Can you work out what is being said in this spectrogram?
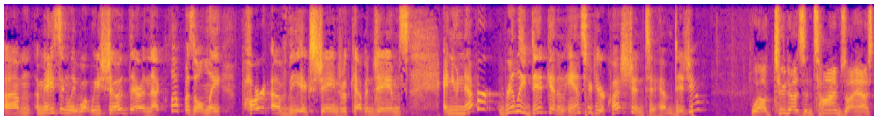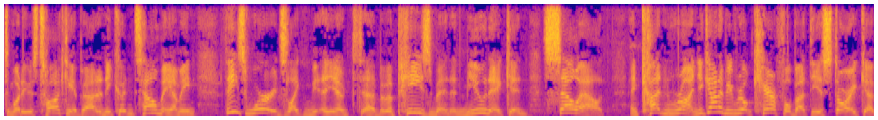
Um, amazingly, what we showed there in that clip was only part of the exchange with Kevin James, and you never really did get an answer to your question to him, did you? Well, two dozen times I asked him what he was talking about, and he couldn't tell me. I mean, these words like you know uh, appeasement and Munich and sellout and cut and run. You got to be real careful about the historic uh,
